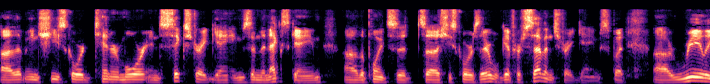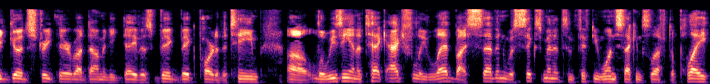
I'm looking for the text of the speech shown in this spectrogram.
Uh, that means she scored 10 or more in six straight games. In the next game, uh, the points that uh, she scores there will give her seven straight games. But uh, really good streak there by Dominique Davis. Big, big part of the team. Uh, Louisiana Tech actually led by seven with six minutes and 51 seconds left to play,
